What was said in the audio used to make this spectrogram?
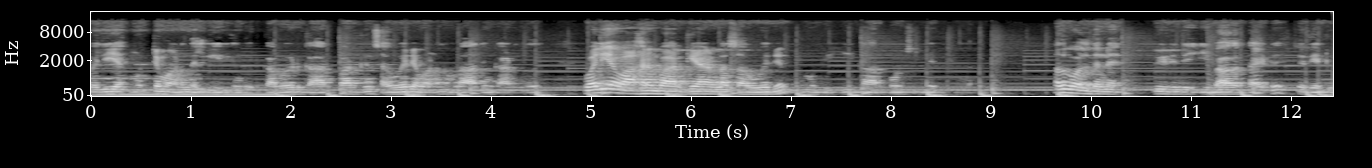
വലിയ മുറ്റമാണ് നൽകിയിരിക്കുന്നത്. കവേർഡ് കാർ പാർക്കിംഗ് സൗകര്യമാണ് നമ്മൾ ആദ്യം കാണുന്നത്. വലിയ വാഹനം പാർക്ക് ചെയ്യാനുള്ള സൗകര്യം നമുക്ക് ഈ കാർ പോർച്ചിൽ ലഭിക്കുന്നുണ്ട് അതുപോലെ തന്നെ വീടിന്റെ ഈ ഭാഗത്തായിട്ട് ചെറിയ ടൂ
